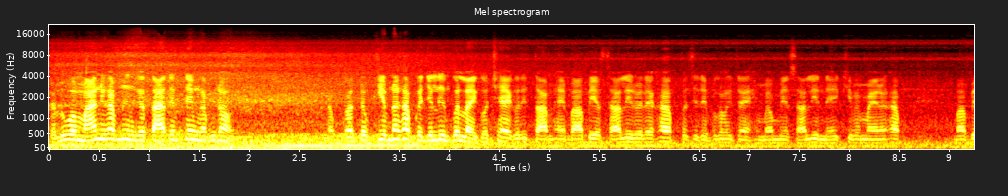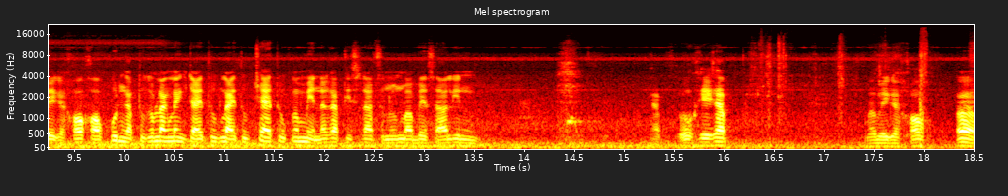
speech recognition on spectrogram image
ก็รู้ว่าหมานี่ครับนึ่งกระตาเต็มๆครับพี่น้องครับก่อนจบคลิปนะครับก็อย่าลืมกดไลค์กดแชร์กดติดตามให้บาเบลสาลินด้วยนะครับเพื่อจะได้เป็นกำลังใจให้บาเบลสาลินในคลิปใหม่ๆนะครับมาเบลก็ขอขอบคุณกับทุกกำลังแรงใจทุกไลค์ทุกแชร์ทุกคอมเมนต์นะครับที่สนับสนุนมาเบลสาลินครับโอเคครับ มาเบลก็ขอเออ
